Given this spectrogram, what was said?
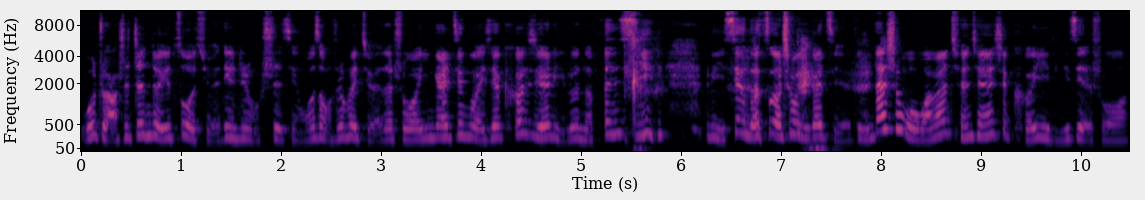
我主要是针对于做决定这种事情，我总是会觉得说应该经过一些科学理论的分析，理性的做出一个决定。但是我完完全全是可以理解说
